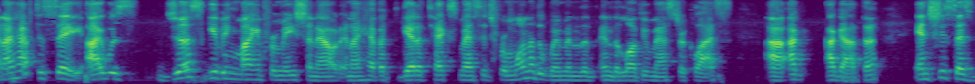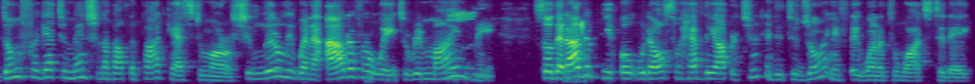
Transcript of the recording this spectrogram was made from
And i have to say i was just giving my information out and i have a get a text message from one of the women in the, in the love you master class uh, agatha and she says don't forget to mention about the podcast tomorrow. She literally went out of her way to remind me so that other people would also have the opportunity to join if they wanted to watch today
